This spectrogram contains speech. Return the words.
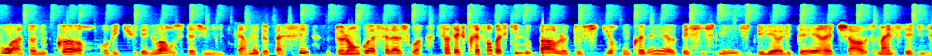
voix, donne corps au vécu des Noirs aux États-Unis. Il permet de passer de C'est un texte très fort parce qu'il nous parle de figures qu'on connaît, euh, Bessie Smith, Billie Holiday, Ray Charles, Miles Davis.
